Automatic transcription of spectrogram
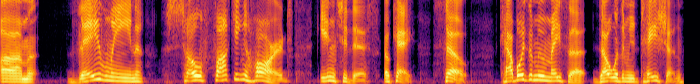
Um, they lean so fucking hard into this. Okay, so Cowboys of Moo Mesa dealt with a mutation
